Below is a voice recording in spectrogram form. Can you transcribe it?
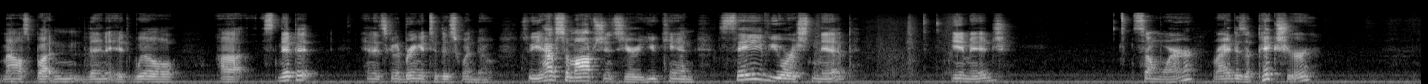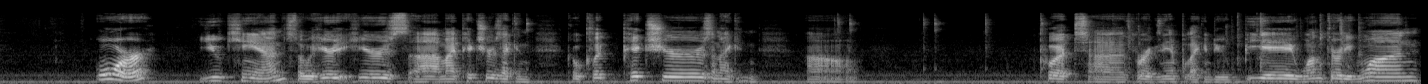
mouse button, then it will uh, snip it and it's going to bring it to this window. So you have some options here. You can save your snip image somewhere, right, as a picture, or you can, so here, here's uh, my pictures. I can go click pictures and I can uh, put, uh, for example, I can do BA 131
